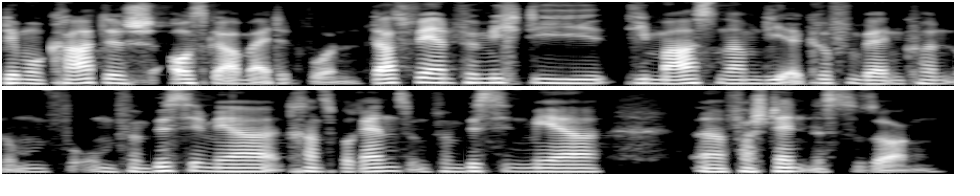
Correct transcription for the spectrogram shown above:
demokratisch ausgearbeitet wurden. Das wären für mich die, die Maßnahmen, die ergriffen werden können, um, um für ein bisschen mehr Transparenz und für ein bisschen mehr äh, Verständnis zu sorgen.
